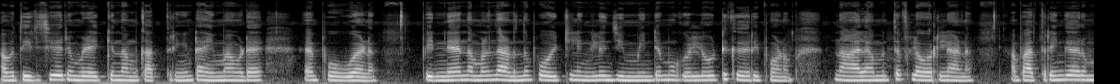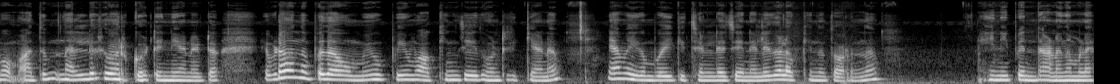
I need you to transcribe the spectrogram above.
അപ്പോൾ തിരിച്ച് വരുമ്പോഴേക്കും നമുക്ക് അത്രയും ടൈം അവിടെ പോവുകയാണ് പിന്നെ നമ്മൾ നടന്നു പോയിട്ടില്ലെങ്കിലും ജിമ്മിന്റെ മുകളിലോട്ട് കയറി പോകണം നാലാമത്തെ ഫ്ലോറിലാണ്. അപ്പോൾ അത്രയും കയറുമ്പം അതും നല്ലൊരു വർക്കൗട്ട് തന്നെയാണ് കേട്ടോ. ഇവിടെ വന്നപ്പോൾ ഇതാ ഉമ്മയും ഉപ്പയും വാക്കിംഗ് ചെയ്തുകൊണ്ടിരിക്കുകയാണ്. ഞാൻ വേഗം പോയി കിച്ചണിലെ ജനലുകളൊക്കെ ഒന്ന് തുറന്ന് ഇനിയിപ്പോൾ എന്താണ് നമ്മളെ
